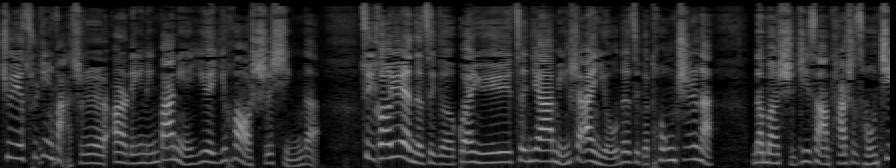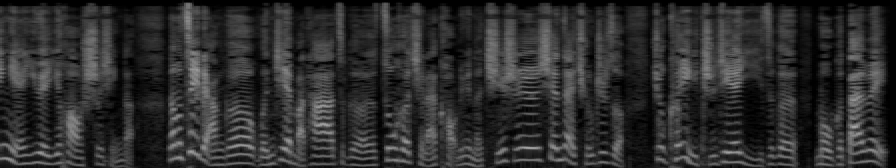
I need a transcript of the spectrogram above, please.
就业促进法是二零零八年一月一号实行的，最高院的这个关于增加民事案由的这个通知呢，那么实际上它是从今年一月一号实行的。那么这两个文件把它这个综合起来考虑呢，其实现在求职者就可以直接以这个某个单位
